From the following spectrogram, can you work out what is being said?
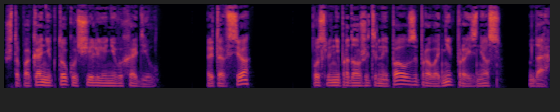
«Что пока никто к ущелью не выходил». «Это все?» После непродолжительной паузы проводник произнес «да».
